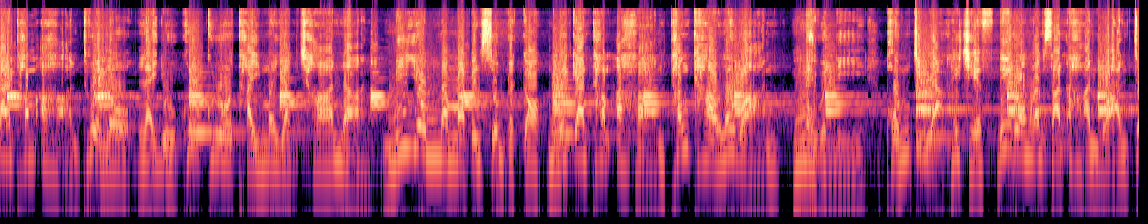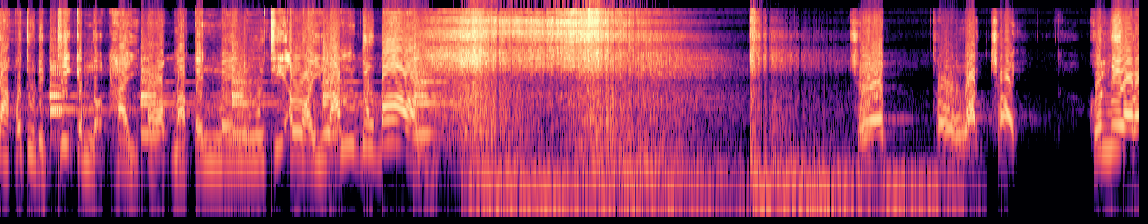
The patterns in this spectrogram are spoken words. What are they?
การทำอาหารทั่วโลก และอยู่คู่ครัวไทยมาอย่างช้านาน นิยมนำมาเป็นส่วนประกอบในการทำอาหารทั้งคาวและหวาน ในวันนี้ผมจึงอยากให้เชฟได้ลองรังสรรค์อาหารหวานจากวัตถุดิบที่กำหนดให้ออกมาเป็นเมนูที่อร่อยล้ำดูบ้าง ฟธวัชชัย คุณมีอะไร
